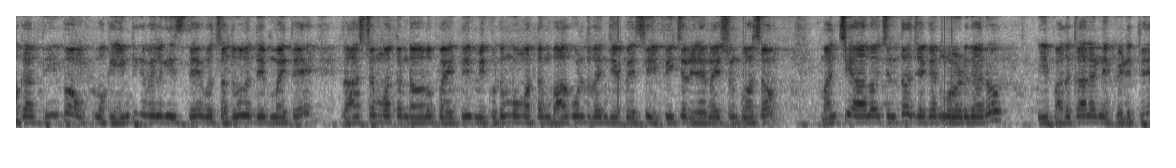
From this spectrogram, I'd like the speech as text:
ఒక దీపం ఒక ఇంటికి వెలిగిస్తే ఒక చదువుల దీపం అయితే రాష్ట్రం మొత్తం డెవలప్ అయింది మీ కుటుంబం మొత్తం బాగుంటుందని చెప్పేసి ఫ్యూచర్ జనరేషన్ కోసం మంచి ఆలోచనతో జగన్మోహన్ రెడ్డి గారు ఈ పథకాలన్నీ పెడితే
